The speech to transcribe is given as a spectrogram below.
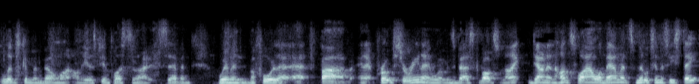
Lipscomb and Belmont on ESPN Plus tonight at 7. Women before that at 5. And at Propst Arena in women's basketball tonight, down in Huntsville, Alabama, it's Middle Tennessee State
